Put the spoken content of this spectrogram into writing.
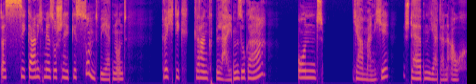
dass sie gar nicht mehr so schnell gesund werden und richtig krank bleiben sogar. Und ja, manche sterben ja dann auch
